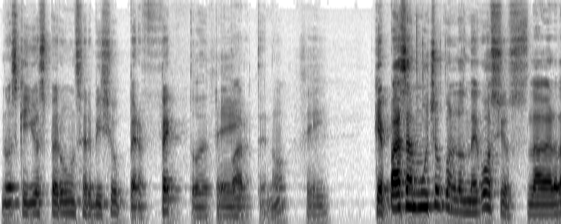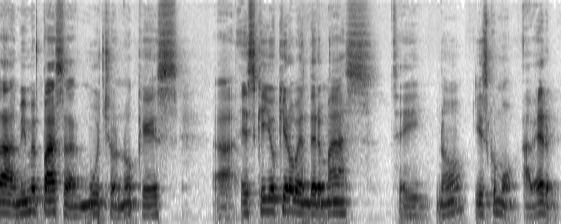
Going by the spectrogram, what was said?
no es que yo espero un servicio perfecto de tu Sí. parte, ¿no? sí, Que pasa mucho con los negocios, la verdad, a mí me pasa mucho, ¿no? Que es, ah, es que yo quiero vender más, sí, ¿no? Y es como, a ver,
